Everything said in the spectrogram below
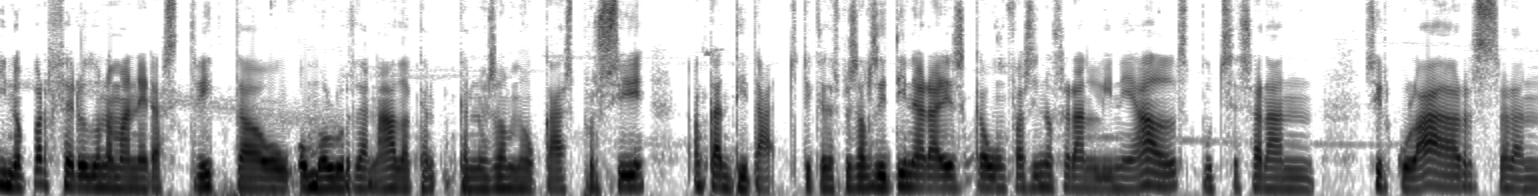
I no per fer-ho d'una manera estricta o, o molt ordenada, que, que no és el meu cas, però sí en quantitat. Tot i que després els itineraris que un faci no seran lineals, potser seran circulars, seran,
